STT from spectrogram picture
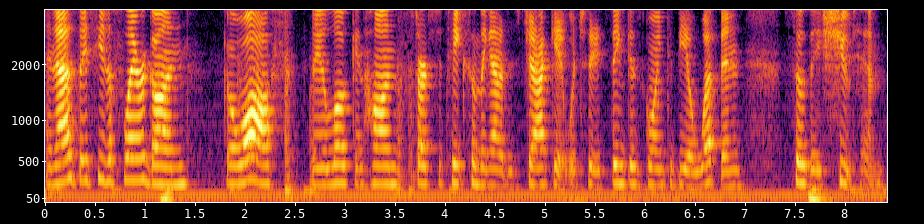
and as they see the flare gun go off, they look, and Hans starts to take something out of his jacket, which they think is going to be a weapon, so they shoot him.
